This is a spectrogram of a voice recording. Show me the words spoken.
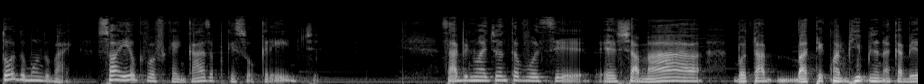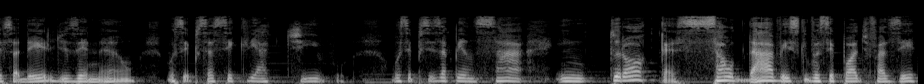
todo mundo vai. Só eu que vou ficar em casa porque sou crente. Sabe, não adianta você é, chamar, botar, bater com a Bíblia na cabeça dele, dizer não. Você precisa ser criativo. Você precisa pensar em trocas saudáveis que você pode fazer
